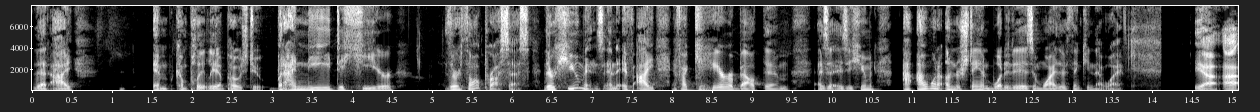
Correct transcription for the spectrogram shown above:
that I am completely opposed to. But I need to hear their thought process. They're humans, and if I if I care about them as a, as a human, I, I want to understand what it is and why they're thinking that way. Yeah, I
